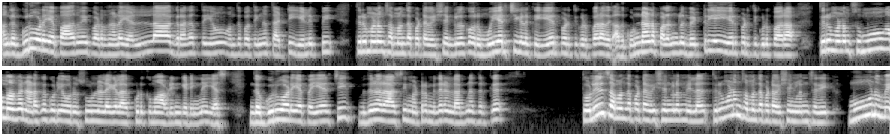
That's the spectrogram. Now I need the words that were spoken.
அங்கே குருவுடைய பார்வைப்படுறதுனால எல்லா கிரகத்தையும் வந்து பார்த்திங்கன்னா தட்டி எழுப்பி திருமணம் சம்மந்தப்பட்ட விஷயங்களுக்கு ஒரு முயற்சிகளுக்கு ஏற்படுத்தி கொடுப்பாரு. அதுக்கு அதுக்கு உண்டான பலன்கள் வெற்றியை ஏற்படுத்தி கொடுப்பாரா? திருமணம் சுமூகமாக நடக்கக்கூடிய ஒரு சூழ்நிலைகளை கொடுக்குமா அப்படின்னு கேட்டிங்கன்னா எஸ் இந்த குருவுடைய பெயர்ச்சி மிதுன ராசி மற்றும் மிதுன லக்னத்திற்கு தொழில் சம்மந்தப்பட்ட விஷயங்களும் இல்லை திருமணம் சம்மந்தப்பட்ட விஷயங்களும் சரி மூணுமே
